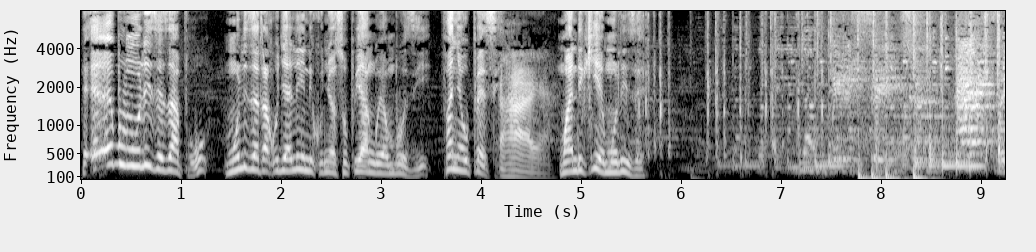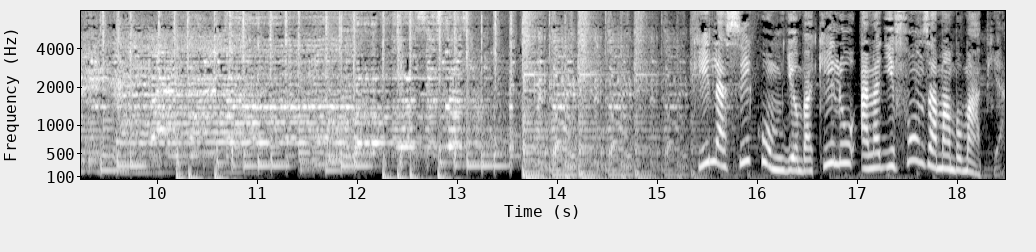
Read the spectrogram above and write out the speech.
E- Hebu muulize Zapu, muulize atakuja lini kunywa supu yangu ya mbuzi. Fanya upesi, Haya, mwandikie, muulize. Kila siku mjomba Kilu anajifunza mambo mapya.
